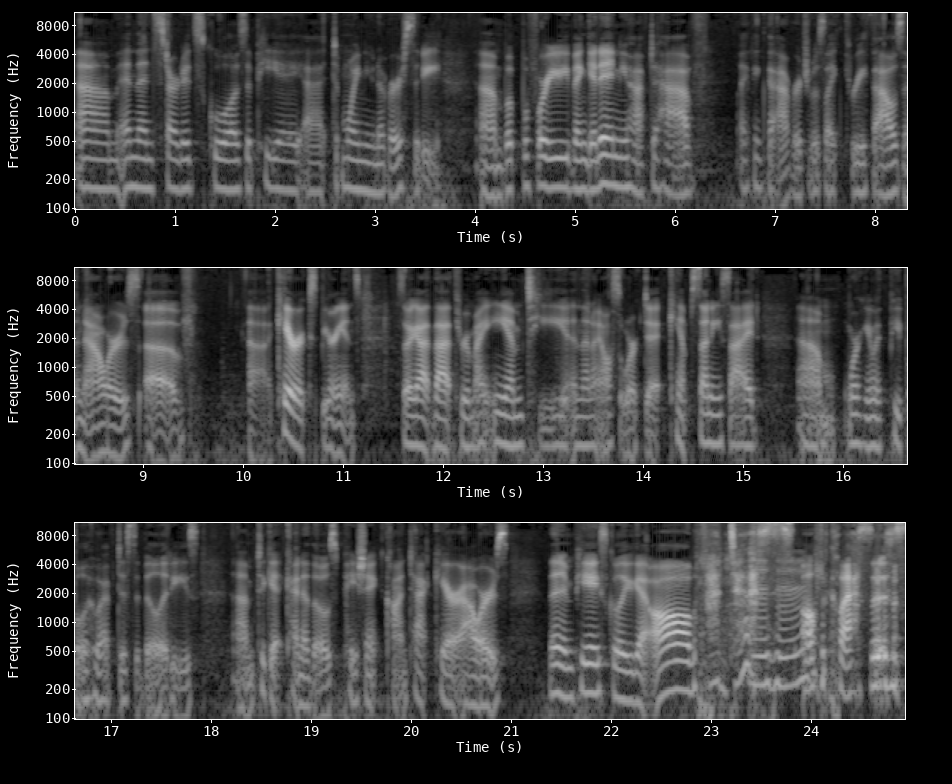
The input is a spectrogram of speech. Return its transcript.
um, and then started school as a PA at Des Moines University. Um, but before you even get in, you have to have I think the average was like 3,000 hours of uh, care experience. So I got that through my EMT, and then I also worked at Camp Sunnyside, um, working with people who have disabilities um, to get kind of those patient contact care hours. Then in PA school, you get all the fun tests, mm-hmm. all the classes,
